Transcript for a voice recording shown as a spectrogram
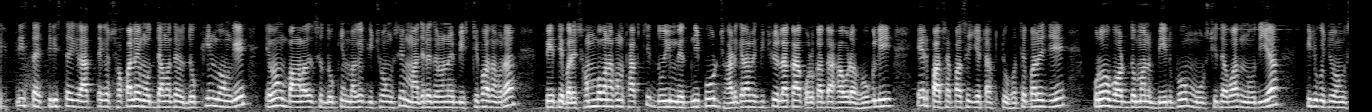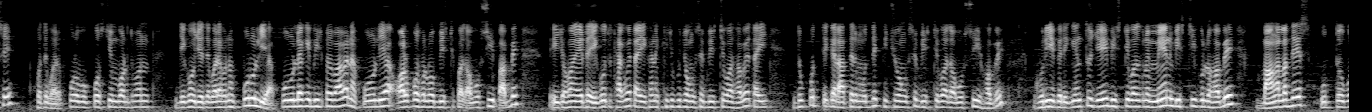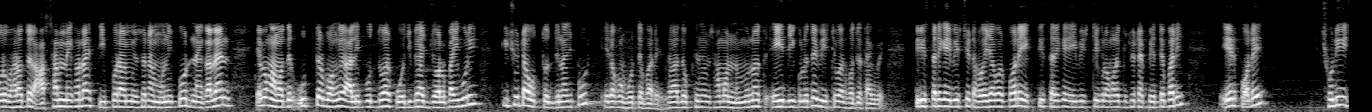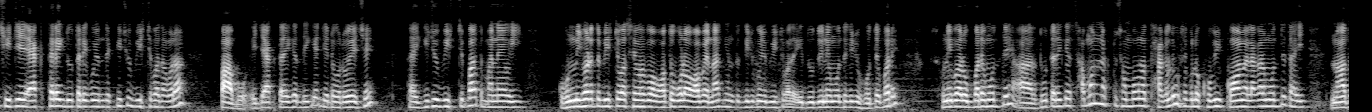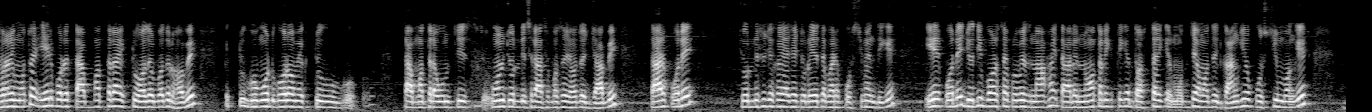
একত্রিশ তারিখ, তিরিশ তারিখ রাত থেকে সকালের মধ্যে আমাদের দক্ষিণবঙ্গে এবং বাংলাদেশের দক্ষিণ ভাগে কিছু অংশে মাঝারি ধরনের বৃষ্টিপাত আমরা পেতে পারি। সম্ভাবনা এখন থাকছে। দুই মেদিনীপুর, ঝাড়গ্রামে কিছু এলাকা কলকাতা, হাওড়া, হুগলি। এর পাশাপাশি যেটা একটু হতে পারে যে পূর্ব বর্ধমান, বীরভূম, মুর্শিদাবাদ, নদিয়া, কিছু কিছু অংশে হতে পারে। পূর্ব পশ্চিম বর্ধমান দিকেও যেতে পারে। এবং পুরুলিয়া, পুরুলিয়াকে বৃষ্টিপাত পাবে না? পুরুলিয়া অল্প স্বল্প বৃষ্টিপাত অবশ্যই পাবে। এই যখন এটা এগোতে থাকবে, তাই এখানে কিছু কিছু অংশে বৃষ্টিপাত হবে। তাই দুপুর থেকে রাতের মধ্যে কিছু অংশে বৃষ্টিপাত অবশ্যই হবে, ঘুরিয়ে ফিরে কিন্তু যেই বৃষ্টিপাতগুলো মেন বৃষ্টিগুলো হবে বাংলাদেশ উত্তর পূর্ব ভারতের আসাম মেঘালয়, ত্রিপুরা, মিজোরাম, মণিপুর, নাগাল্যান্ড এবং আমাদের উত্তরবঙ্গের আলিপুরদুয়ার, কোচবিহার, জলপাইগুড়ি, কিছুটা উত্তর দিনাজপুর এরকম হতে পারে। ধরা দক্ষিণ সামান্য, মূলত এই দিকগুলোতে বৃষ্টিপাত হতে থাকবে। তিরিশ তারিখে এই বৃষ্টিটা হয়ে যাওয়ার পরে একত্রিশ তারিখে এই বৃষ্টিগুলো আমরা কিছুটা পেতে পারি। এরপরে ছড়িয়ে ছিটিয়ে এক তারিখ, দু তারিখ পর্যন্ত কিছু বৃষ্টিপাত আমরা পাবো। এই যে এক তারিখের দিকে যেটা রয়েছে, তাই কিছু বৃষ্টিপাত মানে ওই ঘূর্ণিঝড়ে তো বৃষ্টিপাত সেভাবে অত বড় হবে না, কিন্তু কিছু কিছু বৃষ্টিপাত এই দুদিনের মধ্যে কিছু হতে পারে। শনিবার, রোববারের মধ্যে, আর দু তারিখে সামান্য একটু সম্ভাবনা থাকলেও সেগুলো খুবই কম এলাকার মধ্যে, তাই না ধরার মতো। এরপরে তাপমাত্রা একটু অদল বদল হবে, একটু গুমোট গরম, একটু তাপমাত্রা উনত্রিশ, উনচল্লিশের আশেপাশে হয়তো যাবে। তারপরে চল্লিশও দেখা যাচ্ছে চলে যেতে পারে পশ্চিমের দিকে। এরপরে যদি বর্ষার প্রবেশ না হয়, তাহলে ন তারিখ থেকে দশ তারিখের মধ্যে আমাদের গাঙ্গীয় পশ্চিমবঙ্গের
